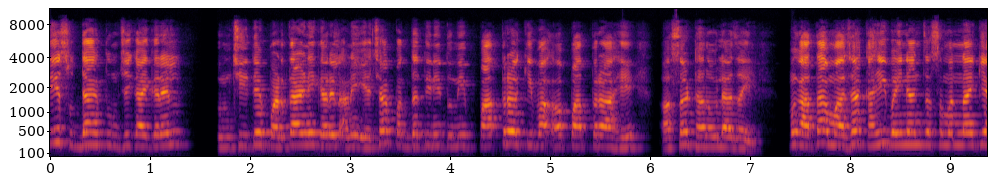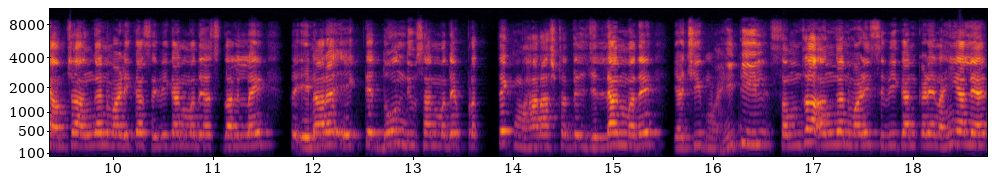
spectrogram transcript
ते सुद्धा तुमची काय करेल? तुमची इथे पडताळणी करेल आणि याच्या पद्धतीने तुम्ही पात्र किंवा अपात्र आहे असं ठरवल्या जाईल. मग आता माझ्या काही बहिणांचं असं म्हणणं आहे की आमच्या अंगणवाडिका सेविकांमध्ये असं झालेलं नाही. तर येणाऱ्या एक ते दोन दिवसांमध्ये प्रत्येक महाराष्ट्रातील जिल्ह्यांमध्ये याची माहिती येईल. समजा अंगणवाडी सेविकांकडे नाही आले आहेत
